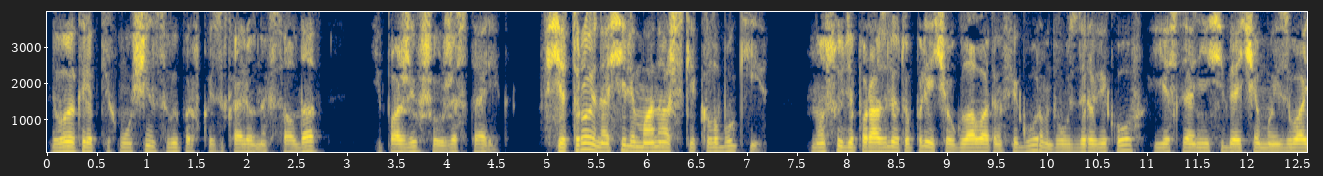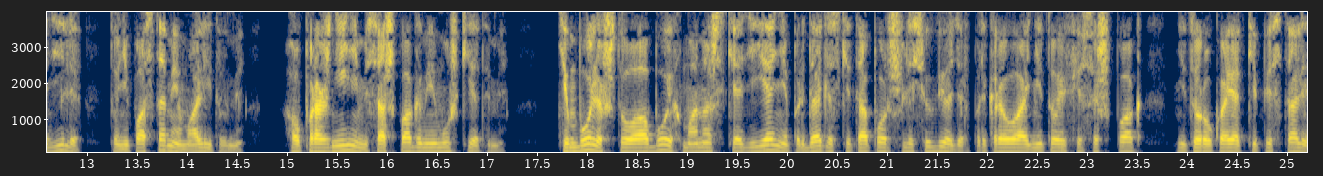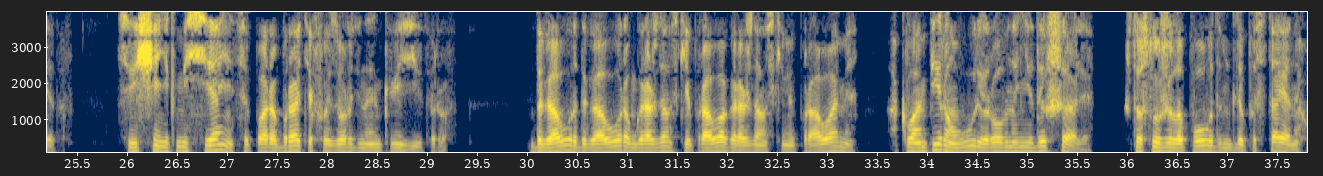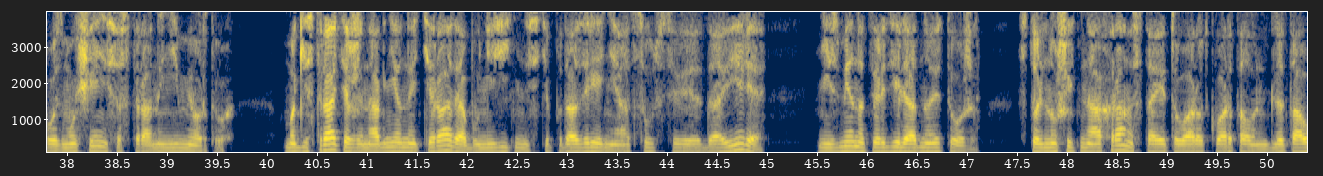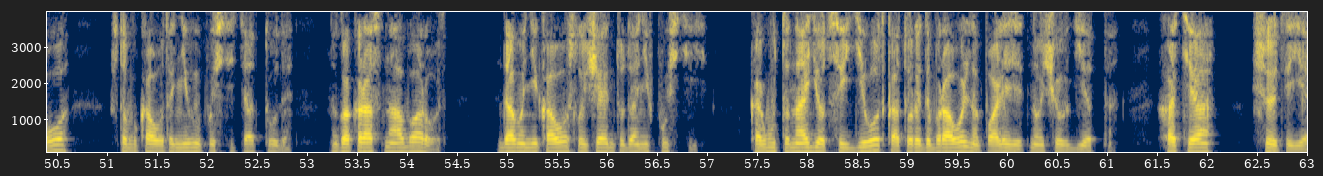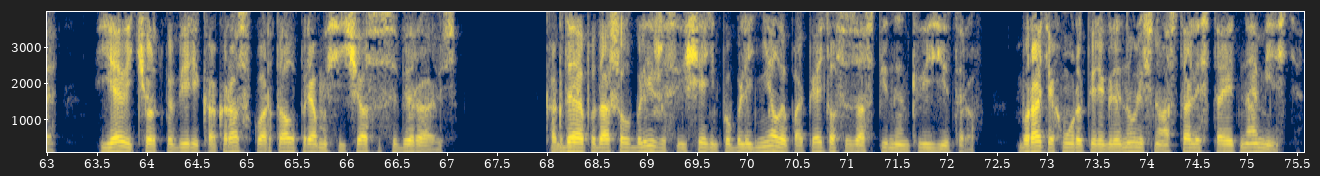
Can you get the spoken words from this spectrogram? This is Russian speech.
Двое крепких мужчин с выправкой закаленных солдат и поживший уже старик. Все трое носили монашеские клобуки, но, судя по разлету плеч и угловатым фигурам двух здоровяков, если они себя чем и изводили, то не постами и молитвами, а упражнениями со шпагами и мушкетами. Тем более, что у обоих монашеские одеяния предательски топорщились у бедер, прикрывая не то эфесы шпаг, не то рукоятки пистолетов. Священник-мессианец и пара братьев из Ордена Инквизиторов. Договор договором, гражданские права гражданскими правами, а к вампирам в Уре ровно не дышали – что служило поводом для постоянных возмущений со стороны немертвых. В магистрате же на гневные тирады об унизительности подозрения и отсутствии доверия неизменно твердили одно и то же. Столь внушительная охрана стоит у ворот квартала не для того, чтобы кого-то не выпустить оттуда, но как раз наоборот, дабы никого случайно туда не впустить. Как будто найдется идиот, который добровольно полезет ночью в гетто. Хотя, что это я? Я ведь, черт побери, как раз в квартал прямо сейчас и собираюсь. Когда я подошел ближе, священник побледнел и попятился за спины инквизиторов. Братья хмуро переглянулись, но остались стоять на месте.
